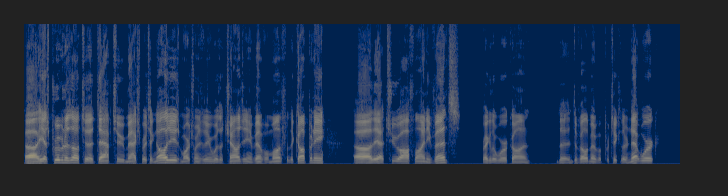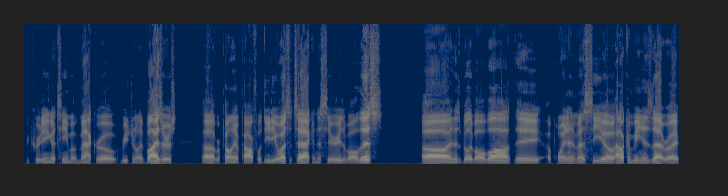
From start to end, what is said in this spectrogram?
uh, he has proven himself to adapt to MaxSpread technologies. March 23 was a challenging, eventful month for the company. Uh, they had two offline events, regular work on the development of a particular network, recruiting a team of macro regional advisors, uh, repelling a powerful DDoS attack, and a series of all this. Uh, and his ability, blah, blah, blah. They appointed him as CEO. How convenient is that, right?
